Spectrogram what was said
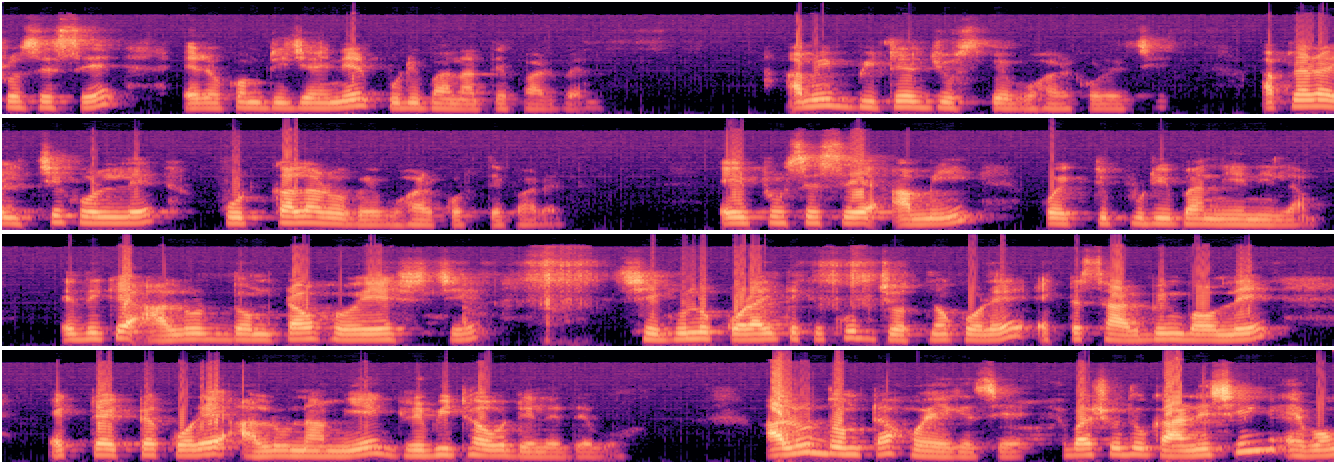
প্রসেসে এরকম ডিজাইনের পুরি বানাতে পারবেন। আমি বিটের জুস ব্যবহার করেছি। আপনারা ইচ্ছে করলে ফুড কালারও ব্যবহার করতে পারেন। এই প্রসেসে আমি কয়েকটি পুরি বানিয়ে নিলাম। এদিকে আলুর দমটাও হয়ে এসছে। সেগুলো কড়াই থেকে খুব যত্ন করে একটা সার্ভিং বাউলে একটা একটা করে আলু নামিয়ে গ্রেভিটাও ঢেলে দেব। আলুর দমটা হয়ে গেছে। এবার শুধু গার্নিশিং এবং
